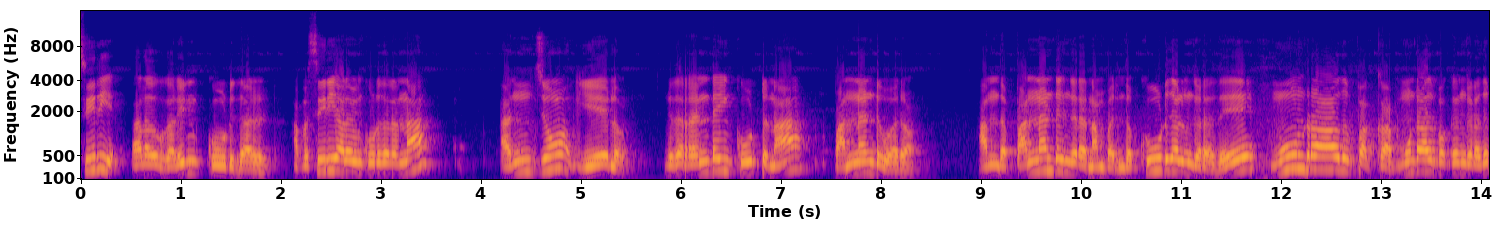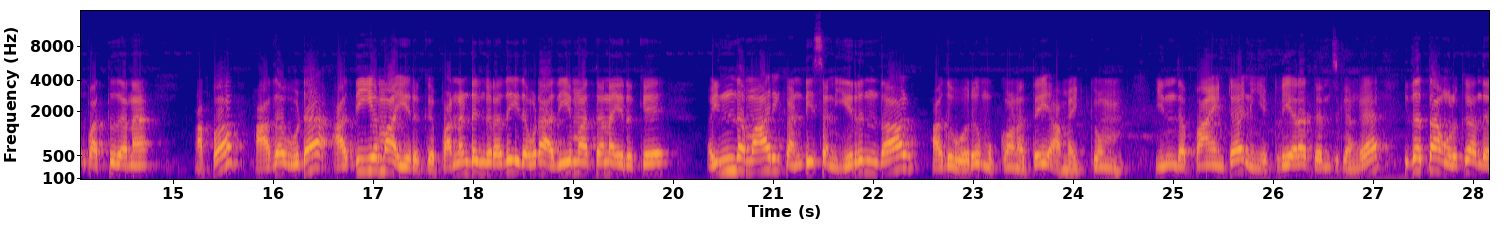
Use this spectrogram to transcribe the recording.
சிறிய அளவுகளின் கூடுதல். அப்போ சிறிய அளவின் கூடுதல்னா அஞ்சும் ஏழும். இதை ரெண்டையும் கூட்டுனா பன்னெண்டு வரும். அந்த பன்னெண்டுங்கிற நம்பர் இந்த கூடுதல்ங்கிறது மூன்றாவது பக்கம். மூன்றாவது பக்கங்கிறது பத்து தானே? அப்போ அதை விட அதிகமாக இருக்குது பன்னெண்டுங்கிறது இதை விட அதிகமாக தானே இருக்குது இந்த மாதிரி கண்டிஷன் இருந்தால் அது ஒரு முக்கோணத்தை அமைக்கும். இந்த பாயிண்ட்டை நீங்கள் கிளியராக தெரிஞ்சுக்கோங்க. இதைத்தான் உங்களுக்கு அந்த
